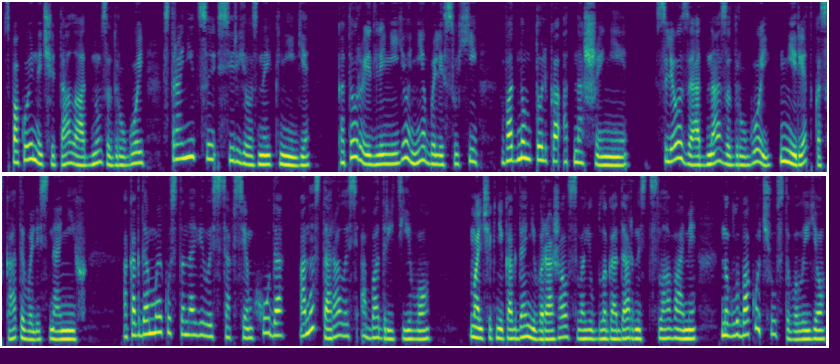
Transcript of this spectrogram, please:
спокойно читала одну за другой страницы серьезной книги, которые для нее не были сухи в одном только отношении. Слезы одна за другой нередко скатывались на них. А когда Мэку становилось совсем худо, она старалась ободрить его. Мальчик никогда не выражал свою благодарность словами, но глубоко чувствовал ее,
